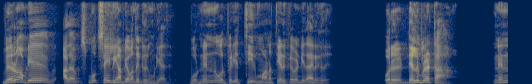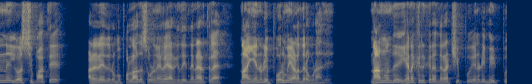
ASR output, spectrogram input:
வெறும் அப்படியே அதை ஸ்மூத் செயலிங் அப்படியே வந்துகிட்டு இருக்க முடியாது. ஒரு நின்று ஒரு பெரிய தீர்மானத்தை எடுக்க வேண்டியதாக இருக்குது. ஒரு டெலிபரேட்டாக நின்று யோசித்து பார்த்து அடடே இது ரொம்ப பொல்லாத சூழ்நிலையாக இருக்குது. இந்த நேரத்தில் நான் என்னுடைய பொறுமையை அளந்துடக்கூடாது. நான் வந்து எனக்கு இருக்கிற இந்த ரட்சிப்பு என்னுடைய மீட்பு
